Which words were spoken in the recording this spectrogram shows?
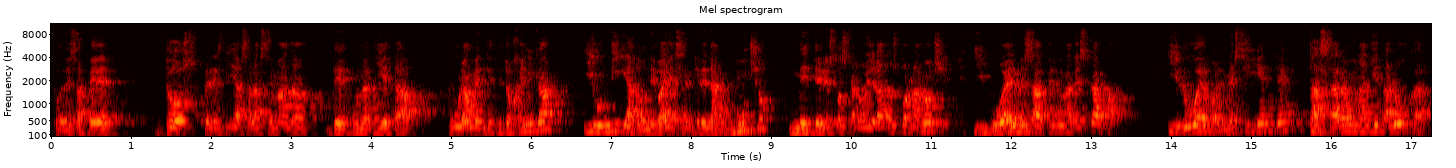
Puedes hacer dos, tres días a la semana de una dieta puramente cetogénica y un día donde vayas a entrenar mucho, meter estos carbohidratos por la noche y vuelves a hacer una descarga. Y luego el mes siguiente pasar a una dieta low carb,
